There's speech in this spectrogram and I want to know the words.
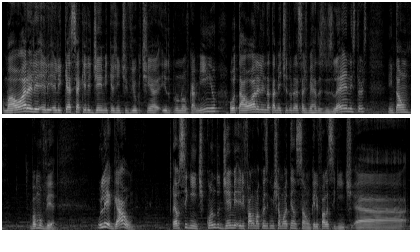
uma hora ele, ele, ele quer ser aquele Jamie que a gente viu que tinha ido para um novo caminho, outra hora ele ainda tá metido nessas merdas dos Lannisters. Então, vamos ver. O legal é o seguinte, quando o Jamie, ele fala uma coisa que me chamou a atenção, que ele fala o seguinte, uh...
